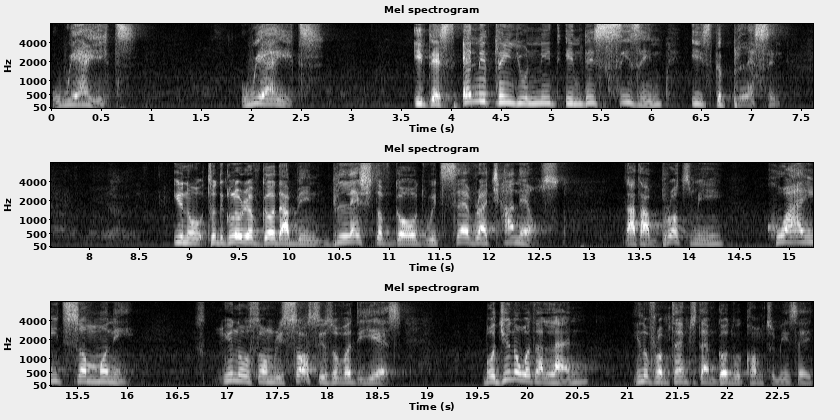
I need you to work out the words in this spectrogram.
Wear it. Wear it. If there's anything you need in this season, is the blessing. You know, to the glory of God, I've been blessed of God with several channels that have brought me quite some money. You know, some resources over the years. But you know what I learned? You know, from time to time, God will come to me and say,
